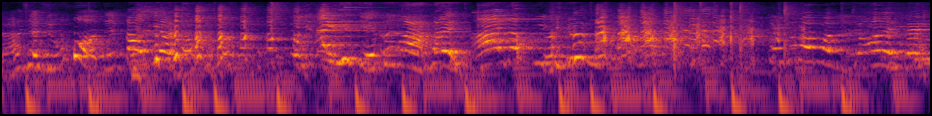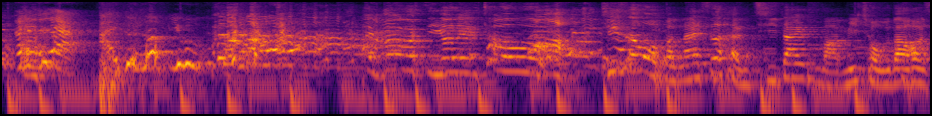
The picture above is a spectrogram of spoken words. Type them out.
然后现在是哇，直接爆掉了。你爱你節目啊，係 I love you。剛剛媽媽你就愛咩？哎呀，I love you。哎，幫我洗個臉臭啊！其实我本来是很期待妈咪抽到，或者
